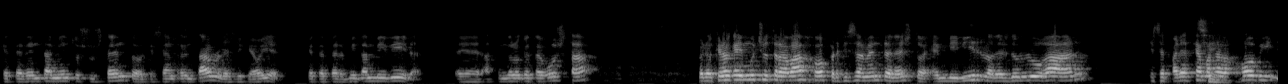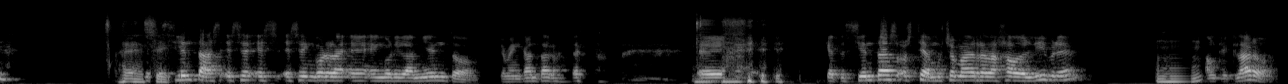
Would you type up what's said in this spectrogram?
que te den también tu sustento, que sean rentables y que, oye, que te permitan vivir eh, haciendo lo que te gusta. Pero creo que hay mucho trabajo precisamente en esto, en vivirlo desde un lugar que se parezca más al hobby, que sientas ese, ese, eh, engorilamiento, que me encanta el concepto, eh, que te sientas, hostia, mucho más relajado y libre aunque claro,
